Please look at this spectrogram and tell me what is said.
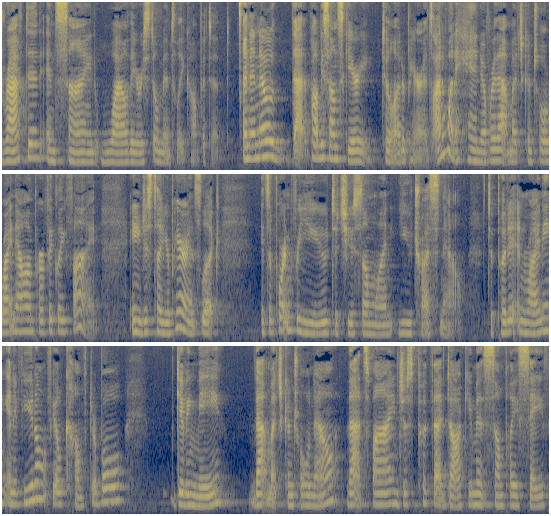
drafted and signed while they were still mentally competent. And I know that probably sounds scary to a lot of parents. I don't want to hand over that much control right now. I'm perfectly fine. And you just tell your parents, look, it's important for you to choose someone you trust now to put it in writing. And if you don't feel comfortable giving me that much control now, that's fine. Just put that document someplace safe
